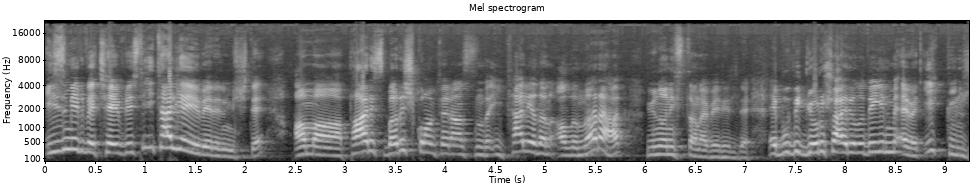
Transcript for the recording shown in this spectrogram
İzmir ve çevresi İtalya'ya verilmişti. Ama Paris Barış Konferansı'nda İtalya'dan alınarak Yunanistan'a verildi. E bu bir görüş ayrılığı değil mi? Evet ilk görüş,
